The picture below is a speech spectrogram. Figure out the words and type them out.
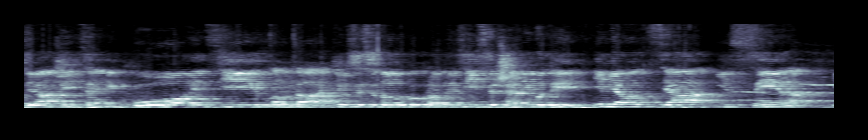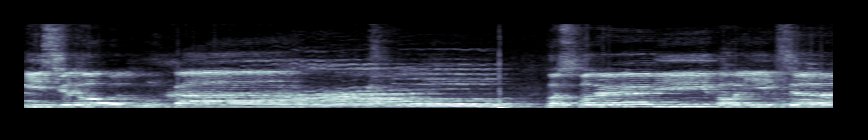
освячується ікониці, благодаттю Всесвятого Духокровниці і священної води, ім'я Отця і Сина, і Святого Духа. Господи, помолімся.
